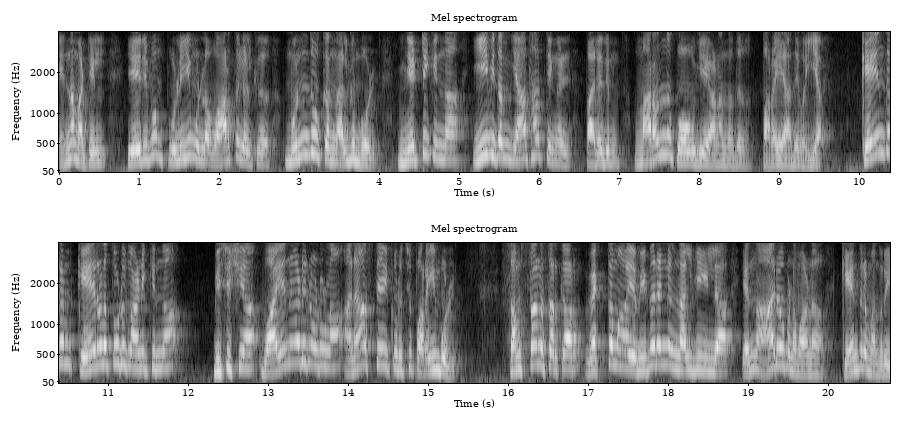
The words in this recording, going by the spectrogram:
എന്ന മട്ടിൽ എരിവും പുളിയുമുള്ള വാർത്തകൾക്ക് മുൻതൂക്കം നൽകുമ്പോൾ ഞെട്ടിക്കുന്ന ഈ വിധം യാഥാർത്ഥ്യങ്ങൾ പലരും മറന്നു പോവുകയാണെന്നത് പറയാതെ വയ്യ. കേന്ദ്രം കേരളത്തോട് കാണിക്കുന്ന വിശിഷ്യ വയനാടിനോടുള്ള അനാസ്ഥയെക്കുറിച്ച് പറയുമ്പോൾ സംസ്ഥാന സർക്കാർ വ്യക്തമായ വിവരങ്ങൾ നൽകിയില്ല എന്ന ആരോപണമാണ് കേന്ദ്രമന്ത്രി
